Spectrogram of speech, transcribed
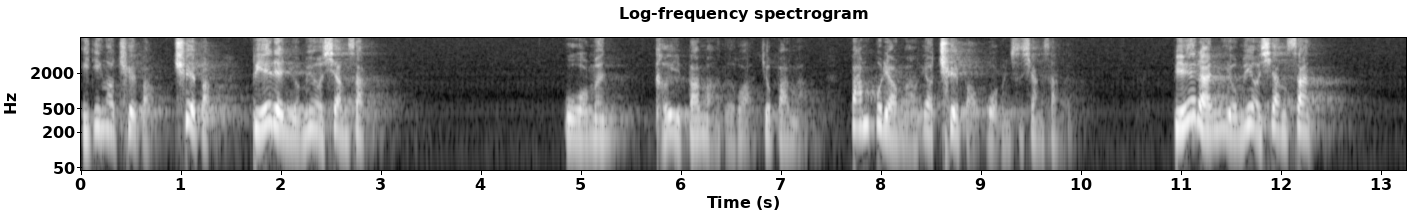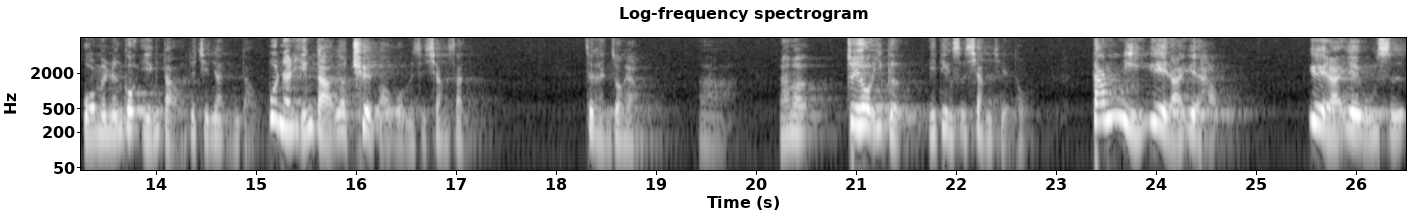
一定要确保，确保别人有没有向上，我们。可以帮忙的话就帮忙，帮不了忙要确保我们是向上的。别人有没有向善，我们能够引导就尽量引导，不能引导要确保我们是向善的，这个很重要啊。那么最后一个一定是向解脱。当你越来越好，越来越无私，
